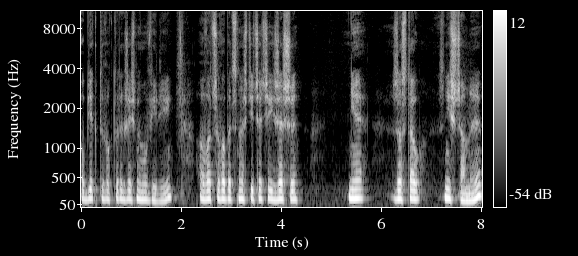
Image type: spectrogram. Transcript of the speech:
obiektów, o których żeśmy mówili, owoców obecności III Rzeszy nie został zniszczony,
